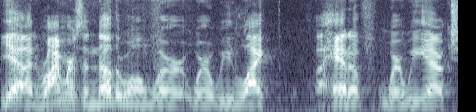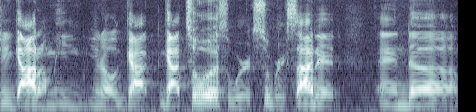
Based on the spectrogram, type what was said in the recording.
Yeah, and Reimer's another one where where we liked ahead of where we actually got him. He, you know, got got to us. We're super excited, and uh,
